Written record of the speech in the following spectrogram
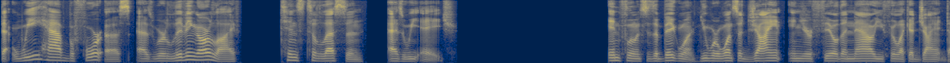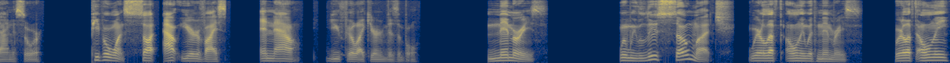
that we have before us as we're living our life tends to lessen as we age. Influence is a big one. You were once a giant in your field and now you feel like a giant dinosaur. People once sought out your advice and now you feel like you're invisible. Memories. When we lose so much, we're left only with memories. We're left only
